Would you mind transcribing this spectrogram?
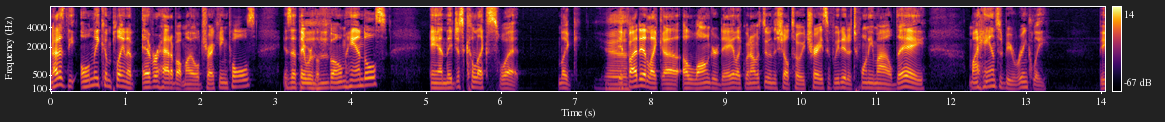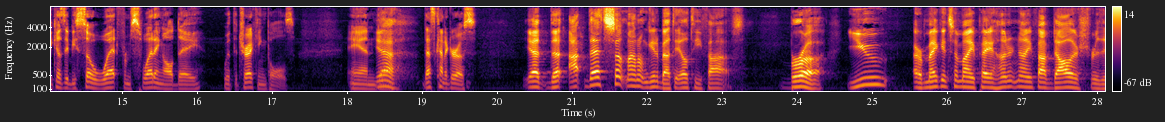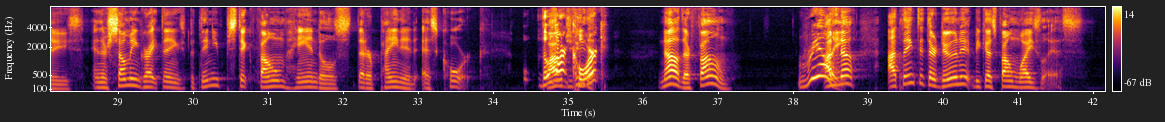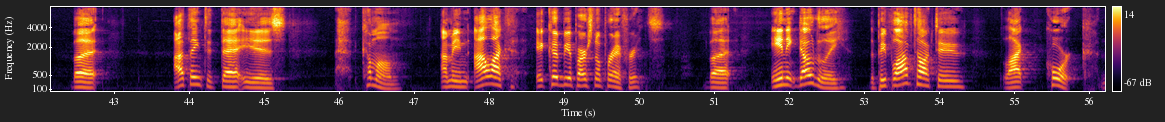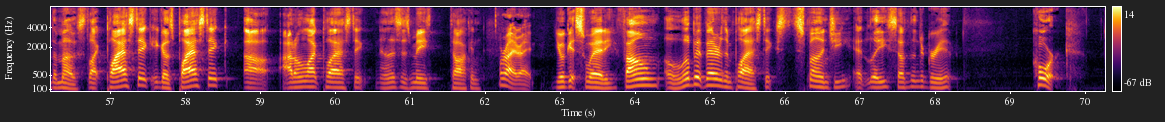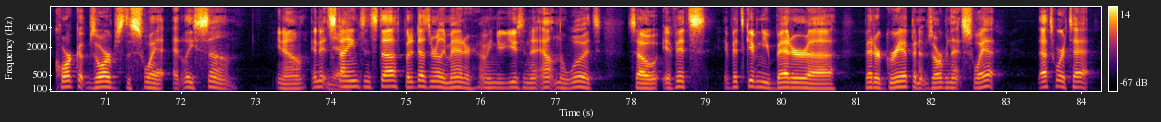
That is the only complaint I've ever had about my old trekking poles is that they were the foam handles, and they just collect sweat. Like Yeah. if I did like a, a longer day, like when I was doing the Sheltowee Trace, if we did a 20 mile day, my hands would be wrinkly because they'd be so wet from sweating all day with the trekking poles, and uh, yeah. That's kind of gross. Yeah, the, I, that's something I don't get about the LT5s. Bruh, you are making somebody pay $195 for these, and there's so many great things, but then you stick foam handles that are painted as cork. Those Why aren't you do that? cork, No, they're foam. really? I know. I think that they're doing it because foam weighs less, but I think that that is. Come on, I mean, I like. It could be a personal preference, but anecdotally, the people I've talked to like cork the most. Like plastic, it goes plastic. Uh, I don't like plastic. Now this is me talking Right, right. you'll get sweaty. Foam, a little bit better than plastic, spongy at least, something to grip. Cork. cork absorbs the sweat at least some, you know, and it Yeah. stains and stuff, but it doesn't really matter. I mean, you're using it out in the woods, so if it's if it's giving you better uh, better grip and absorbing that sweat, that's where it's at.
